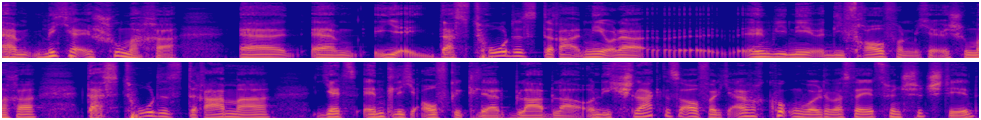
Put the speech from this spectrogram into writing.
Ähm, Michael Schumacher, äh, ähm, das Todesdrama, nee, oder äh, irgendwie, nee, die Frau von Michael Schumacher, das Todesdrama jetzt endlich aufgeklärt, bla bla. Und ich schlag das auf, weil ich einfach gucken wollte, was da jetzt für ein Shit steht.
